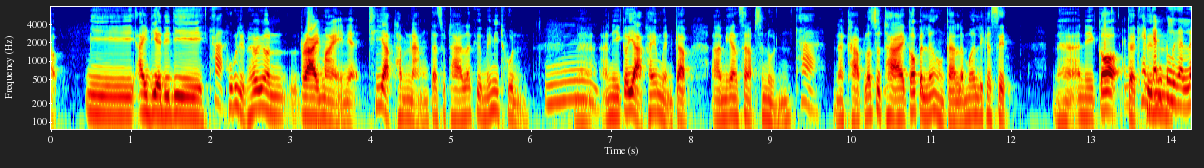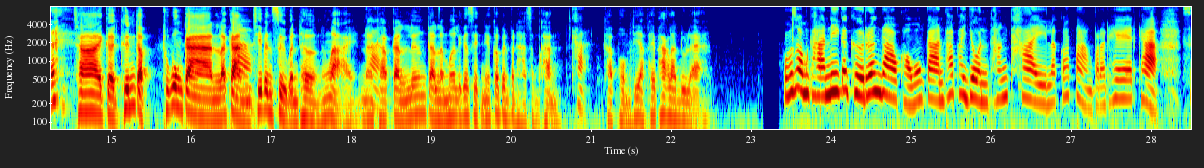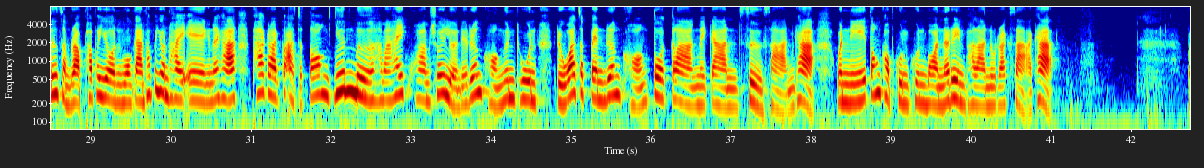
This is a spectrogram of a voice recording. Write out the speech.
มีไอเดียดีค่ะๆผู้ผลิตภาพยนตร์รายใหม่เนี่ยที่อยากทำหนังแต่สุดท้ายแล้วคือไม่มีทุนอืมนะฮะอันนี้ก็อยากให้เหมือนกับอ่า มีการสนับสนุนค่ะนะครับแล้วสุดท้ายก็เป็นเรื่องของการละเมิดลิขสิทธิ์นะฮะอันนี้ก็อันเกิดเห็นขึ้นกันเกลือนเลยใช่เกิดขึ้นกับทุกวงการและกันค่ะที่เป็นสื่อบันเทิงทั้งหลายนะค่ะครับการเรื่องการละเมิดลิขสิทธิ์เนี่ยก็เป็นปัญหาสำคัญค่ะครับผมที่อยากให้ภาครัฐดูแล คุณผู้ชมคะนี่ก็คือเรื่องราวของวงการภาพยนตร์ทั้งไทยและก็ต่างประเทศค่ะ ซึ่งสำหรับภาพยนตร์วงการภาพยนตร์ไทยเองนะคะ ภาครัฐก็อาจจะต้องยื่นมือมาให้ความช่วยเหลือในเรื่องของเงินทุน หรือว่าจะเป็นเรื่องของตัวกลางในการสื่อสารค่ะ วันนี้ต้องขอบคุณคุณบอลนรินทร์พลานุรักษาค่ะ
